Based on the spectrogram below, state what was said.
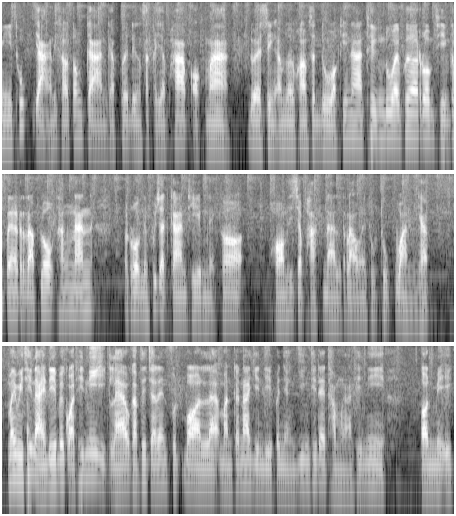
มีทุกอย่างที่เขาต้องการครับเพื่อดึงศักยภาพออกมา ด้วยสิ่งอำนวยความสะดวกที่น่าทึ่งด้วยเพื่อร่วมทีมก็เป็นระดับโลกทั้งนั้น รวมถึงผู้จัดการทีมเนี่ยก็พร้อมที่จะผลักดันเราในทุกๆวันครับไม่มีที่ไหนดีไปกว่าที่นี่อีกแล้วครับที่จะเล่นฟุตบอล และมันก็น่ายินดีเป็นอย่างยิ่งที่ได้ทำงานที่นี่ตนมีอีก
